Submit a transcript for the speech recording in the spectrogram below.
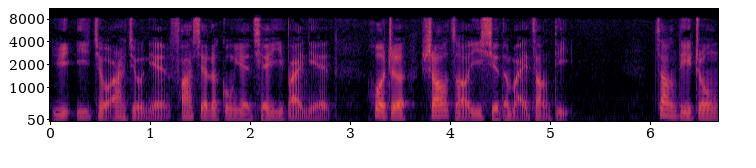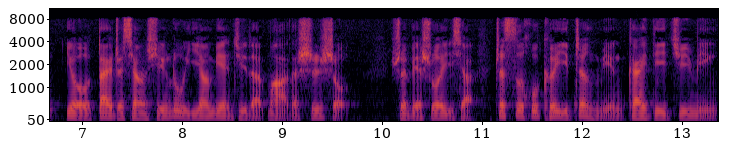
于1929年发现了公元前100年。或者稍早一些的埋葬地，葬地中有戴着像驯鹿一样面具的马的尸首。顺便说一下，这似乎可以证明该地居民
